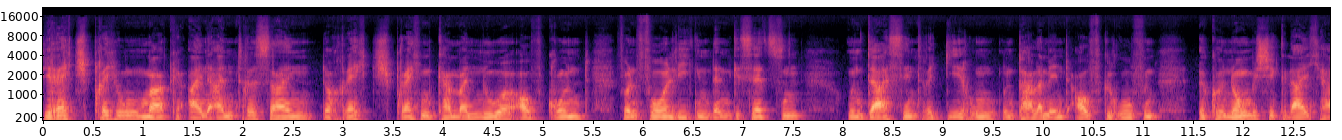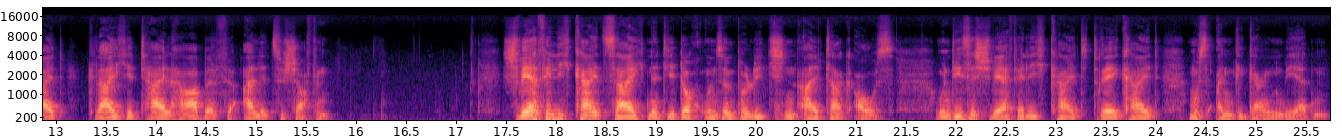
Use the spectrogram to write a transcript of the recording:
Die Rechtsprechung mag eine andere sein, doch Recht sprechen kann man nur aufgrund von vorliegenden Gesetzen und da sind Regierung und Parlament aufgerufen, ökonomische Gleichheit, gleiche Teilhabe für alle zu schaffen. Schwerfälligkeit zeichnet jedoch unseren politischen Alltag aus, und diese Schwerfälligkeit, Trägheit muss angegangen werden.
